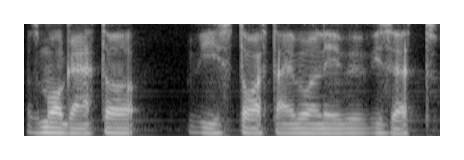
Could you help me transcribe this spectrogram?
az magát a víztartályban lévő vizet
